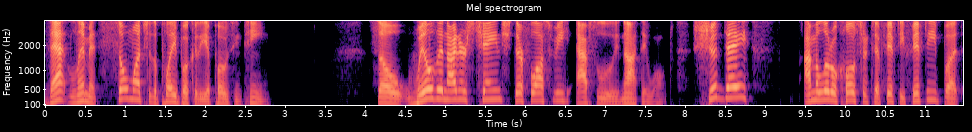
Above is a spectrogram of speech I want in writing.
that limits so much of the playbook of the opposing team. So, will the Niners change their philosophy? Absolutely not. They won't. Should they? I'm a little closer to 50 50, but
